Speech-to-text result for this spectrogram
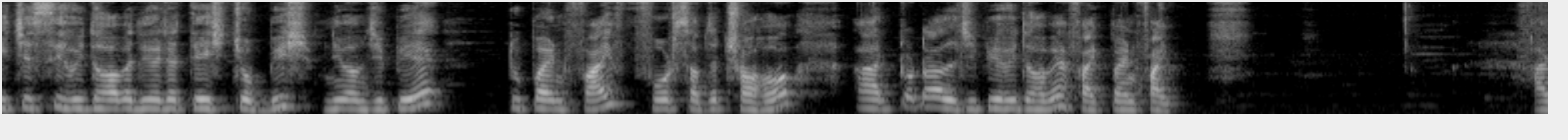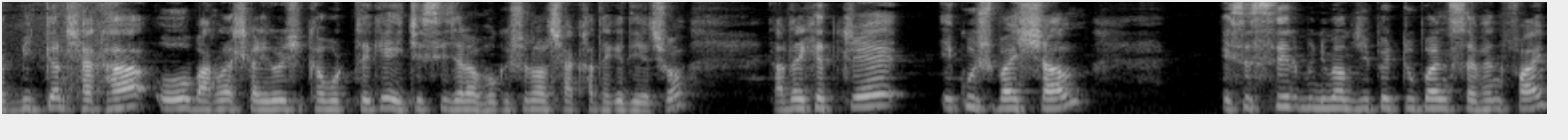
এইচএসসি হইতে হবে দুই হাজার তেইশ চব্বিশ minimum GPA two point five four subject সহ আর টোটাল জিপিএ হইতে হবে ফাইভ পয়েন্ট ফাইভ আর বিজ্ঞান শাখা ও বাংলাদেশ কারিগরি শিক্ষা বোর্ড থেকে এইচএসসি যারা ভোকেশনাল শাখা থেকে দিয়েছ, তাদের ক্ষেত্রে একুশ বাইশ সাল এসএসসির minimum GPA two point seven five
